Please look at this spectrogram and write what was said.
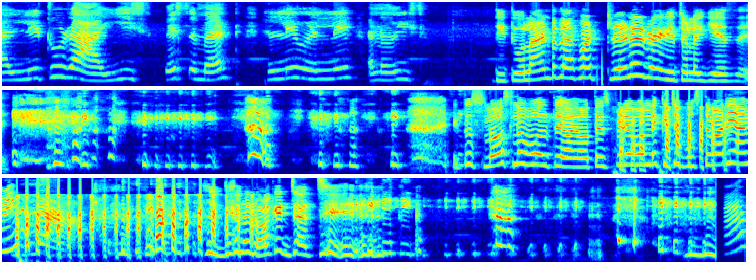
a little rice cement healthily oily and fish দ্বিতীয় লাইনটা তো একবার ট্রেনের বেগে চলে গিয়েছে। একটু স্লো স্লো বলতে হয় অত স্পিডে বললে কিছু বুঝতে পারি আমি? যেন রকেট যাচ্ছে। হ্যাঁ?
